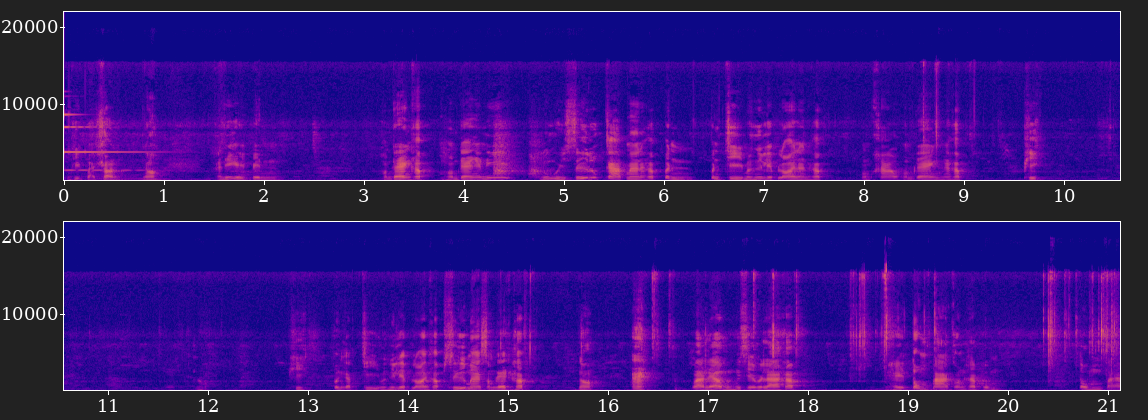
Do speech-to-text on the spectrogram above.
น้ำพริกป่าช่อนเนาะอันนี้เป็นหอมแดงครับหอมแดงอันนี้ลุงอุ๋ยซื้อลูกกาดมานะครับเป็นเป็นจีมาให้เรียบร้อยแล้วนะครับหอมขาวหอมแดงนะครับพริกพริกเป็นกับจีมาให้เรียบร้อยครับ ซื้อมาสำเร็จครับเนาะ อะว่าแล้วผมไม่เสียเวลาครับให้ต้มป่าก่อนครับ ผม ต้มป่า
